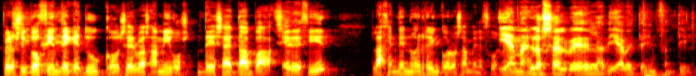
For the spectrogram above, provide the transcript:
Pero soy consciente que tú conservas amigos de esa etapa. Es decir, la gente no es rencorosa en Venezuela. Y además lo salvé de la diabetes infantil.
